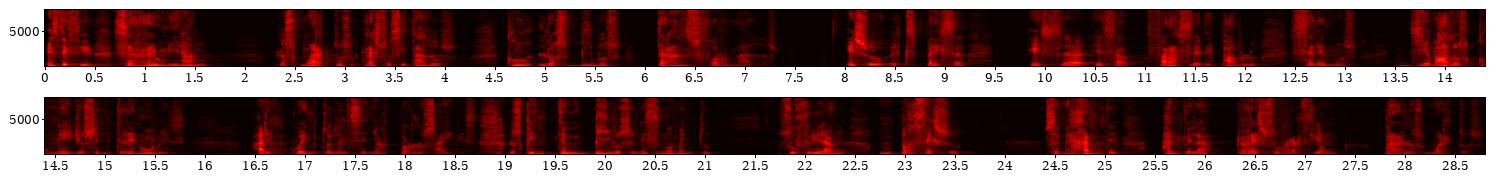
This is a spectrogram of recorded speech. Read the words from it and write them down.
Es decir, se reunirán los muertos resucitados con los vivos transformados. Eso expresa esa, esa frase de Pablo, seremos llevados con ellos entre nubes al encuentro del Señor por los aires. Los que estén vivos en ese momento sufrirán un proceso semejante al de la resurrección para los muertos.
